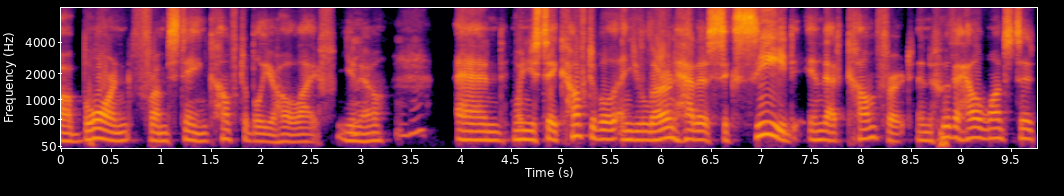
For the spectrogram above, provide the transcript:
are born from staying comfortable your whole life, you mm-hmm. know? Mm-hmm. And when you stay comfortable and you learn how to succeed in that comfort, then who the hell wants to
